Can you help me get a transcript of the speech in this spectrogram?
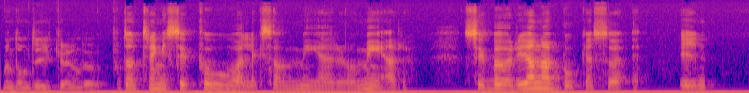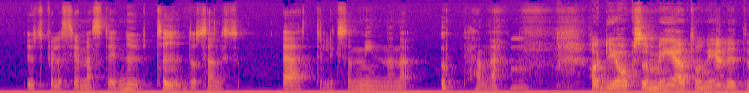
Men de dyker ändå upp. de tränger sig på liksom mer och mer. Så i början av boken så i, utspelar sig det mesta i nutid och sen liksom äter liksom minnena upp henne. Har det också med att hon är lite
